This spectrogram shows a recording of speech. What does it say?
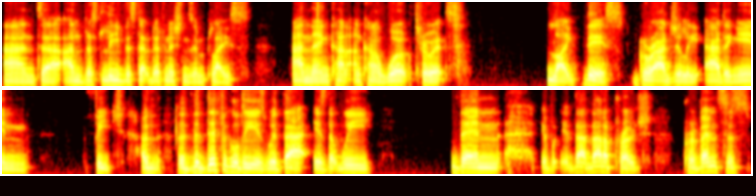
and uh, and just leave the step definitions in place and then kind of and kind of work through it like this, gradually adding in feature. Uh, the, the difficulty is with that is that we then if, if that that approach prevents us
